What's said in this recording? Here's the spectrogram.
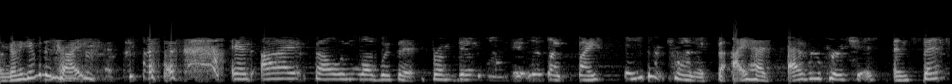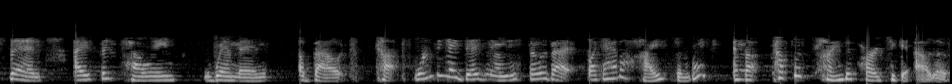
I'm going to give it a try. and I fell in love with it from day one. It was like my favorite product that I had ever purchased. And since then, I've been telling women about cups. One thing I did notice though that like I have a high cervix and the cup was kind of hard to get out of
